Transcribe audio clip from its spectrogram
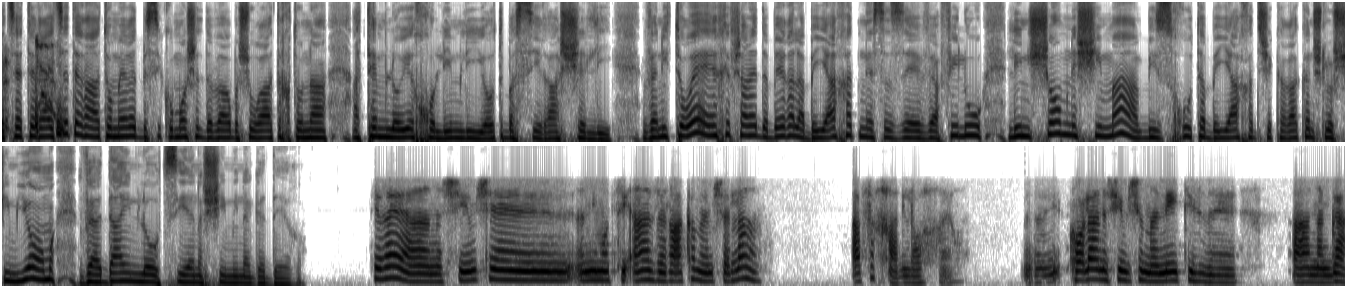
אצטרה אצטרה, את אומרת בסיכומו של דבר בשורה התחתונה, אתם לא יכולים להיות בסיס. הסירה שלי. ואני תוהה איך אפשר לדבר על הביחדנס הזה, ואפילו לנשום נשימה בזכות הביחד שקרה כאן 30 יום, ועדיין לא הוציא אנשים מן הגדר. תראה, האנשים שאני מוציאה זה רק הממשלה. אף אחד לא אחר. כל האנשים שמניתי זה ההנהגה.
